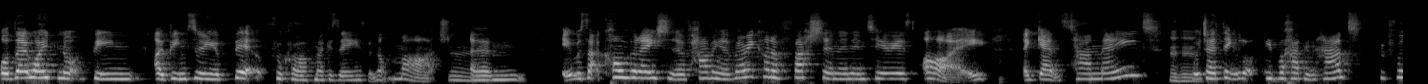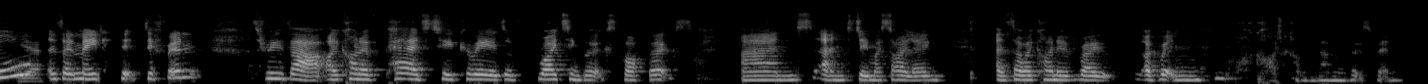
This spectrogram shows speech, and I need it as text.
although I'd not been, I'd been doing a bit for craft magazines, but not much. Mm. Um, it was that combination of having a very kind of fashion and interiors eye against handmade, mm-hmm. which I think a lot of people hadn't had before, yeah. and so it made it different. Through that, I kind of paired two careers of writing books, craft books, and and doing my styling, and so I kind of wrote. I've written. Oh God, I can't remember how many books I've written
